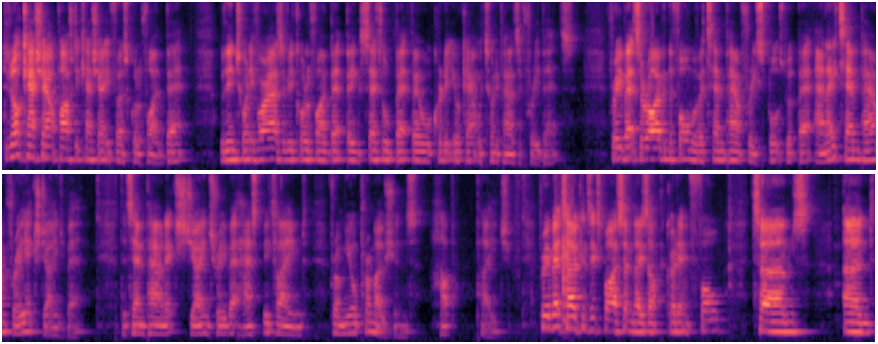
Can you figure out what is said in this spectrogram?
Do not cash out, partially cash out your first qualifying bet. Within 24 hours of your qualifying bet being settled, Betfair will credit your account with £20 of free bets. Free bets arrive in the form of a £10 free sportsbook bet and a £10 free exchange bet. The £10 exchange free bet has to be claimed from your promotions hub page. Free bet tokens expire seven days after credit in full. Terms and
